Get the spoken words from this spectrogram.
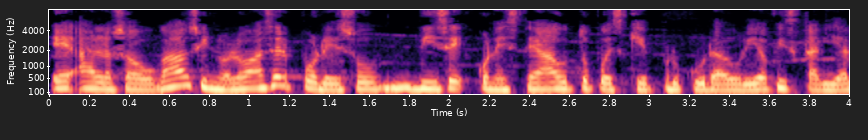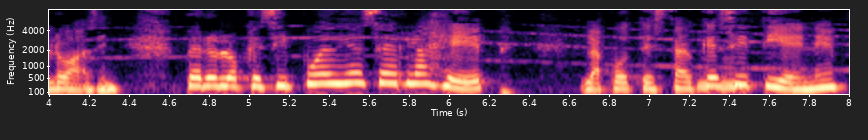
eh, a los abogados y no lo va a hacer, por eso dice con este auto pues que Procuraduría o Fiscalía lo hacen. Pero lo que sí puede hacer la JEP la potestad que sí tiene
